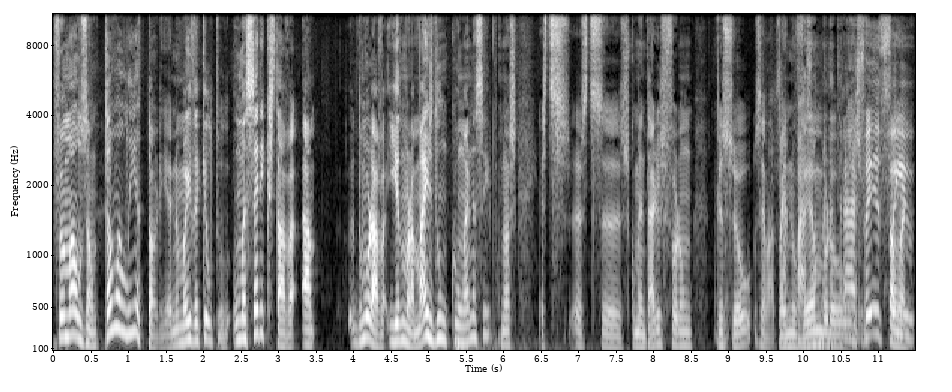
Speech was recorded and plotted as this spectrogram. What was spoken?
Foi uma alusão tão aleatória no meio daquilo tudo. Uma série que estava há demorava, ia demorar mais de um, um ano a sair, porque nós, estes, estes comentários foram, penso eu, sei lá, para em quase um novembro. atrás. Foi, para um foi,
